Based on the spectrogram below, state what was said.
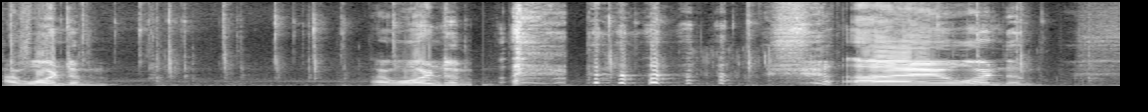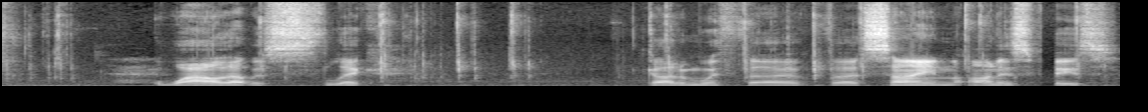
I warned him. I warned him. I warned him. Wow, that was slick. Got him with uh, the sign on his face.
